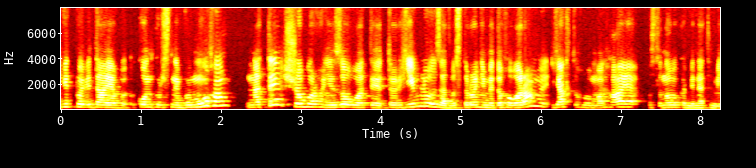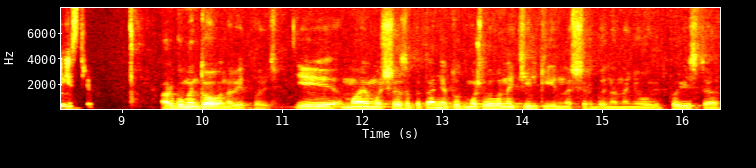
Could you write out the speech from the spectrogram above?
відповідає конкурсним вимогам на те, щоб організовувати торгівлю за двосторонніми договорами, як того вимагає постанова Кабінету міністрів. Аргументована відповідь. І маємо ще запитання. Тут, можливо, не тільки Інна Щербина на нього відповість, а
